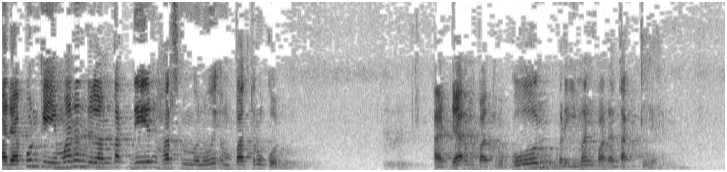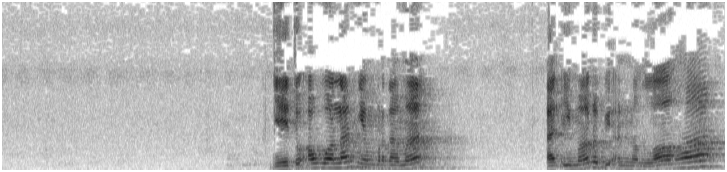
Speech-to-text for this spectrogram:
Adapun keimanan dalam takdir harus memenuhi empat rukun. Ada empat rukun beriman pada takdir. Yaitu awalan yang pertama al-imanu bi annallaha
